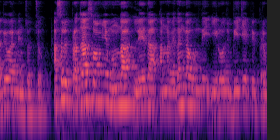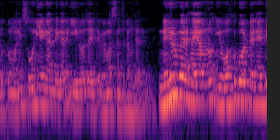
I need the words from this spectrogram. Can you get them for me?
అభివర్ణించవచ్చు అసలు ప్రజాస్వామ్యం ఉందా లేదా అన్న విధంగా ఉంది ఈ రోజు బీజేపీ ప్రభుత్వం అని సోనియా గాంధీ గారు ఈ రోజు అయితే విమర్శించడం జరిగింది. నెహ్రూ గారి హయాంలో ఈ వక్ఫ్ బోర్డు అనేది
